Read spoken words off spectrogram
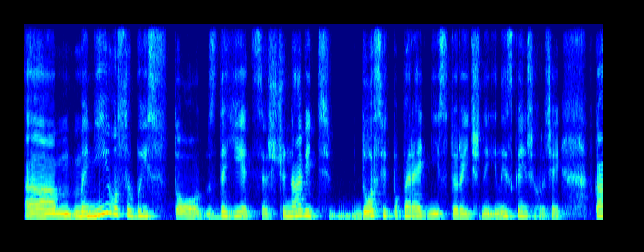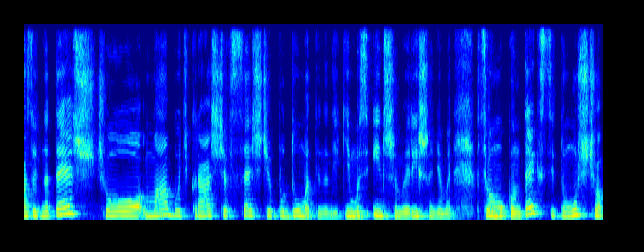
ем, мені особисто здається, що навіть досвід попередній історичний і низка інших речей вказують на те, що, мабуть, краще все ще подумати над якимось іншими рішеннями в цьому контексті, тому що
